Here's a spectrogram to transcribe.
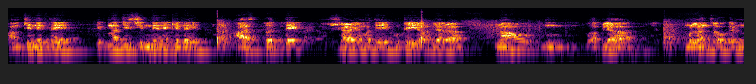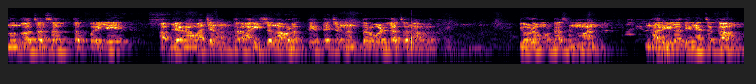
आमचे नेते एकनाथजी शिंदेने केले आज प्रत्येक शाळेमध्ये कुठेही आपल्याला नाव आपल्या मुलांचं वगैरे नोंदवायचं असेल तर पहिले आपल्या नावाच्या नंतर आईचं नाव लागते त्याच्यानंतर वडिलाचं नाव लागते. एवढा मोठा सन्मान नारीला देण्याचं काम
